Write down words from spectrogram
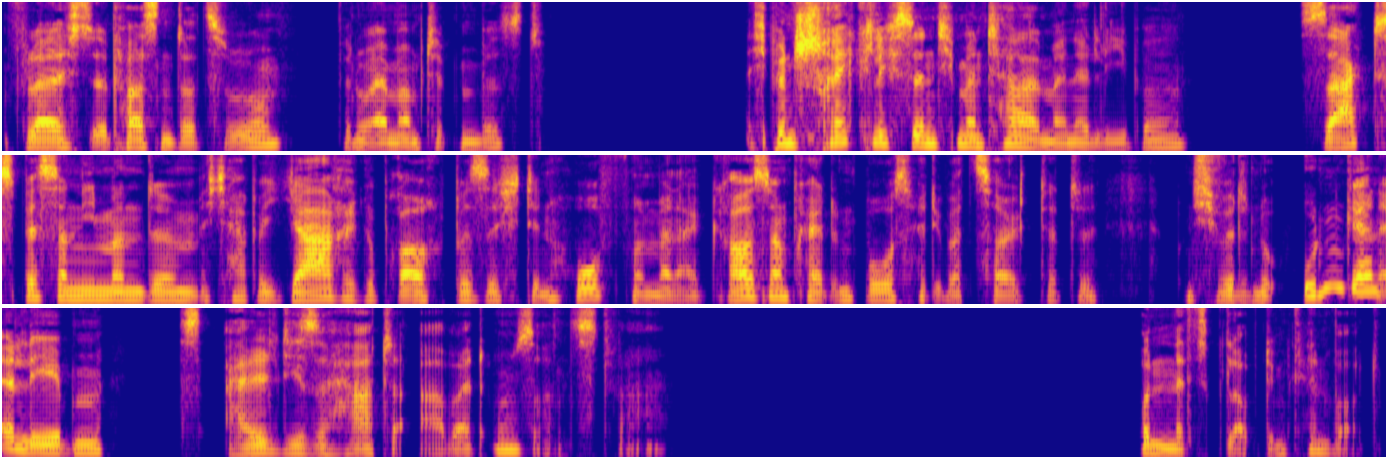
vielleicht äh, passend dazu, wenn du einmal am Tippen bist. Ich bin schrecklich sentimental, meine Liebe. Sagt es besser niemandem. Ich habe Jahre gebraucht, bis ich den Hof von meiner Grausamkeit und Bosheit überzeugt hatte. Und ich würde nur ungern erleben, dass all diese harte Arbeit umsonst war. Und Ned glaubt ihm kein Wort.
